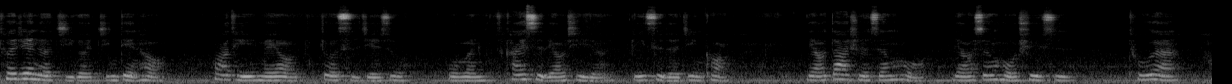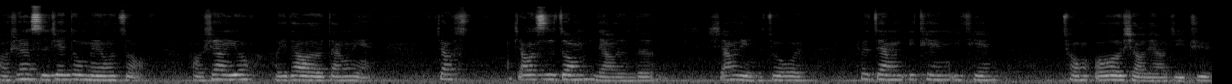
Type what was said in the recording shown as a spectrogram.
推荐了几个景点后，话题没有就此结束，我们开始聊起了彼此的近况，聊大学生活，聊生活趣事。突然，好像时间都没有走，好像又回到了当年教室教室中两人的相邻的座位。就这样一天一天，从偶尔小聊几句，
